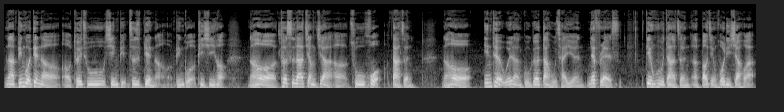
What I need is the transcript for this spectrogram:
那苹果电脑哦推出新品，这是电脑，苹果 PC 哈、哦。然后特斯拉降价啊，出货大增。然后英特尔、微软、谷歌大幅裁员，Netflix。电户大增啊，保险获利下滑，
